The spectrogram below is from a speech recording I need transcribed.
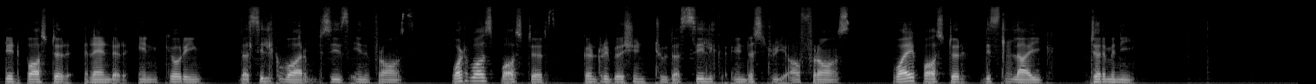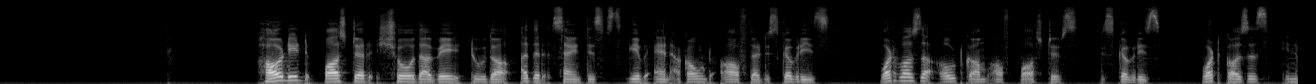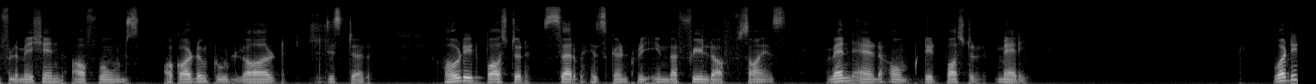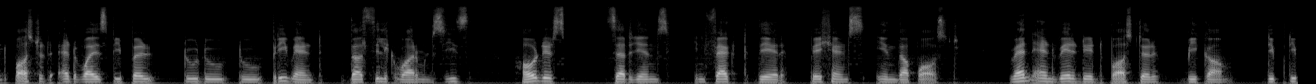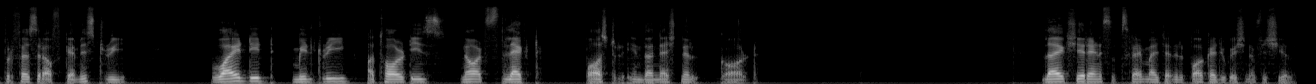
did Pasteur render in curing the silkworm disease in France? What was Pasteur's contribution to the silk industry of France? Why Pasteur disliked Germany? How did Pasteur show the way to the other scientists give an account of the discoveries? What was the outcome of Pasteur's discoveries? What causes inflammation of wounds according to Lord Lister? How did Pasteur serve his country in the field of science? When and whom did Pasteur marry? What did Pasteur advise people to do to prevent the silkworm disease? How did surgeons infect their patients in the past? When and where did Pasteur become deputy professor of chemistry? Why did military authorities not select Pasteur in the National Guard? Like, share and subscribe my channel Pak Education Official.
